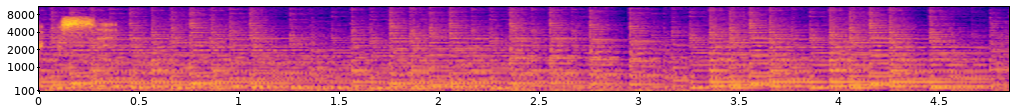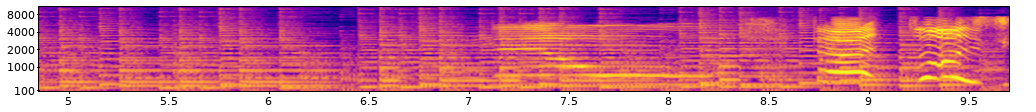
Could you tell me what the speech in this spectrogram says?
exactly it. Now, that does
